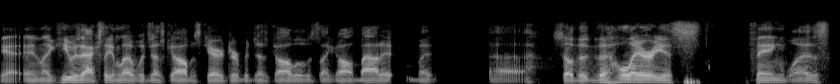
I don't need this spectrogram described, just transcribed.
yeah and like he was actually in love with jessica alba's character but jessica alba was like all about it but uh so the the hilarious thing was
